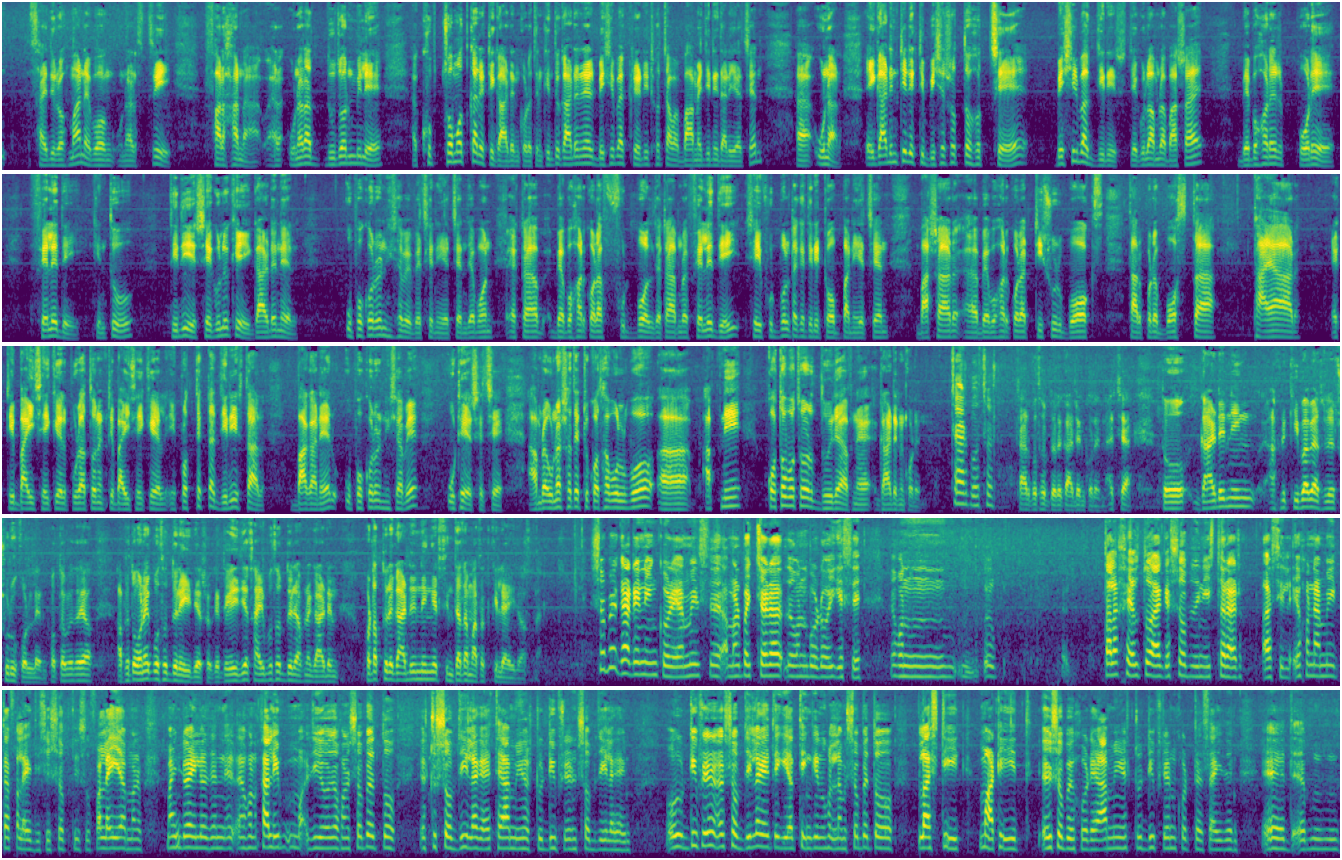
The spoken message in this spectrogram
সাইদুর রহমান এবং ওনার স্ত্রী ফারহানা। ওনারা দুজন মিলে খুব চমৎকার একটি গার্ডেন করেছেন। কিন্তু গার্ডেনের বেশিরভাগ ক্রেডিট হচ্ছে আমার বামে যিনি দাঁড়িয়ে আছেন উনার। এই গার্ডেনটির একটি বিশেষত্ব হচ্ছে বেশিরভাগ জিনিস যেগুলো আমরা বাসায় ব্যবহারের পরে ফেলে দেই, কিন্তু তিনি সেগুলোকেই গার্ডেনের উপকরণ হিসাবে বেছে নিয়েছেন। যেমন একটা ব্যবহার করা ফুটবল যেটা আমরা ফেলে দিই, সেই ফুটবলটাকে তিনি টপ বানিয়েছেন। বাসার ব্যবহার করা টিস্যুর বক্স, তারপরে বস্তা, টায়ার, একটি বাইসাইকেল, পুরাতন একটি বাইসাইকেল, এই প্রত্যেকটা জিনিস তার বাগানের উপকরণ হিসাবে উঠে এসেছে। আমরা ওনার সাথে একটু কথা বলব। আপনি কত বছর ধরে আপনি গার্ডেন করেন? চার বছর। চার বছর ধরে গার্ডেন করেন। আচ্ছা তো গার্ডেনিং আপনি কীভাবে আসলে শুরু করলেন? প্রথমে তো আপনি তো অনেক বছর ধরে এই দেশ কিন্তু এই যে চার বছর ধরে আপনার গার্ডেন হঠাৎ করে গার্ডেনিং এর চিন্তাটা মাথাত কিলে আইল আপনার? সবে গার্ডেনিং করে, আমি আমার বাচ্চারা যখন বড় হয়ে গেছে, এখন তারা খেলতো আগে সব জিনিস তারা আসিল এখন আমি এটা ফেলাই দিছি, সব কিছু ফেলাই আমার মাইন্ড আইলো যে এখন খালি যখন সবে তো একটু সবজি লাগাইতে আমি একটু ডিফারেন্ট সবজি লাগাই ও ডিফারেন্ট সবজি লাগাইতে গিয়া থিঙ্কিং করলাম সবে তো প্লাস্টিক মাটিত এইসবে করে। আমি একটু ডিফারেন্ট করতে চাই যে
